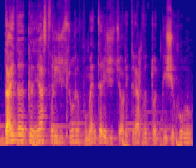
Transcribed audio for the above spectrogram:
Дай да кандидатства режисура, в момента режисьори трябва, той пише хубаво.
